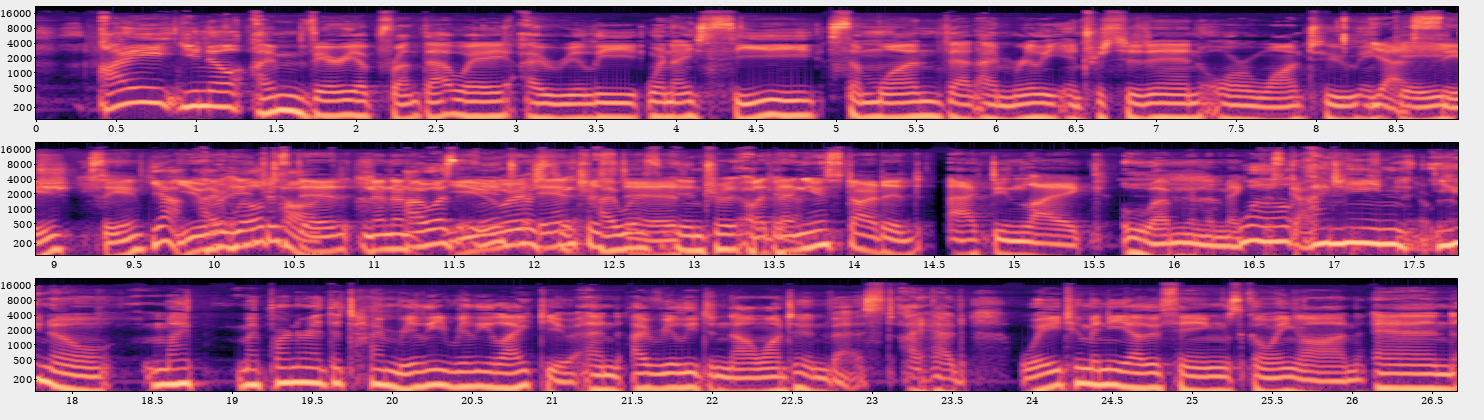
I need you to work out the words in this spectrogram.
I, you know, I'm very upfront that way. I really, when I see someone that I'm really interested in or want to engage, Yeah, see, see, Yeah, you I were will interested. talk. No, no, no. I was you interested. Were interested I was inter- But then you started acting like, "Oh, I'm gonna make well, this guy." I mean, me," you know, my my partner at the time really, really liked you, and I really did not want to invest. I had way too many other things going on, and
